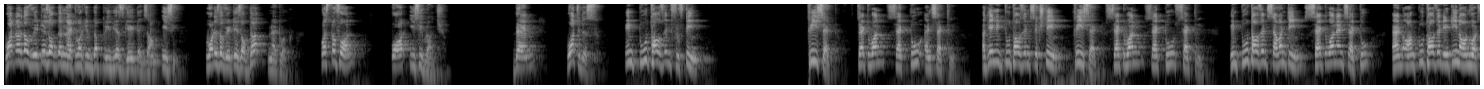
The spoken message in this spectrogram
what are the weightage of the network in the previous gate exam EC? What is the weightage of the network? First of all, for EC branch. Then watch this. In 2015, three set, set 1, set 2 and set 3. Again in 2016, 3 set, set 1, set 2, set 3. In 2017, set 1 and set 2 and on 2018 onwards,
